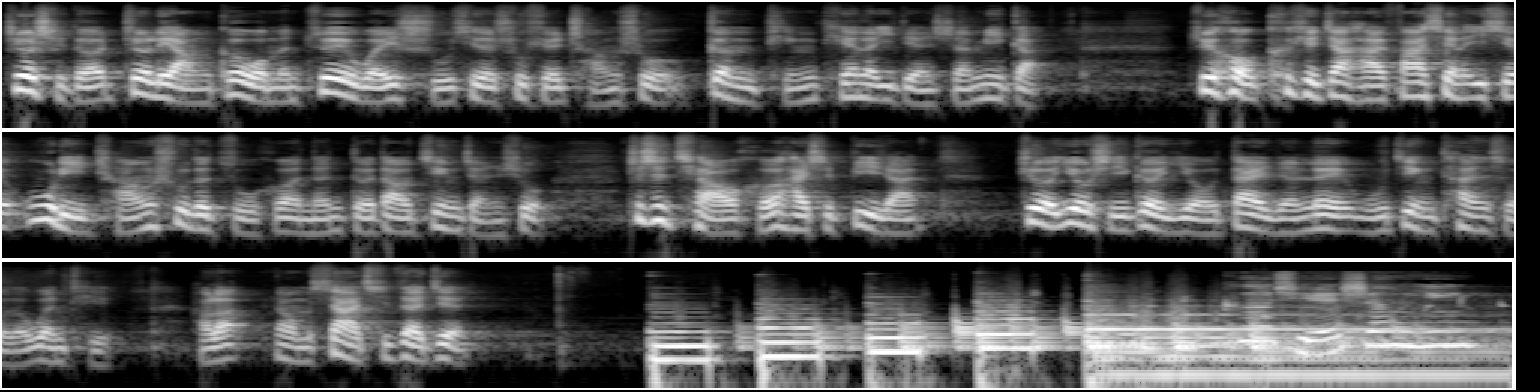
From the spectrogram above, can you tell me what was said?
这使得这两个我们最为熟悉的数学常数更平添了一点神秘感。最后，科学家还发现了一些物理常数的组合能得到净整数。这是巧合还是必然？这又是一个有待人类无尽探索的问题。好了，让我们下期再见。科学声音。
